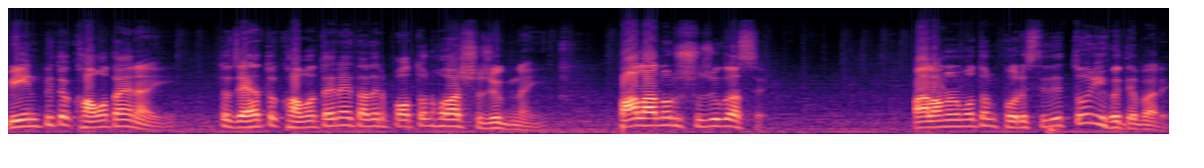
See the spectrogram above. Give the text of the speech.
বিএনপি তো ক্ষমতায় নাই। তো যেহেতু ক্ষমতায় নেই, তাদের পতন হওয়ার সুযোগ নাই। পালানোর সুযোগ আছে। পালানোর মতন পরিস্থিতি তৈরি হতে পারে।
